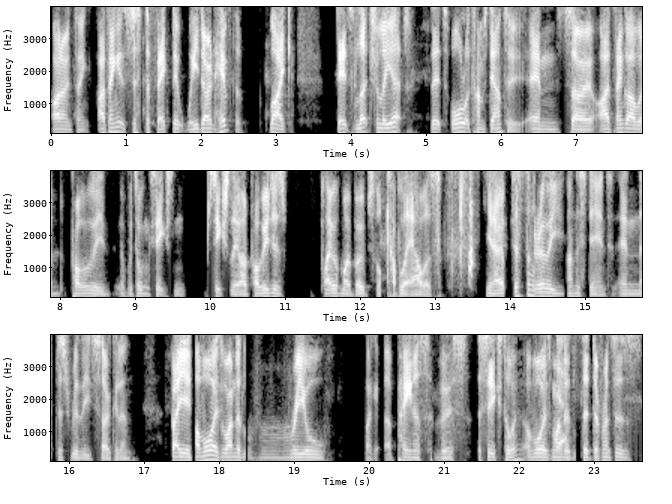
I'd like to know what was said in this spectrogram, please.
I don't think. I think it's just the fact that we don't have them. Like that's literally it. That's all it comes down to. And so I think I would probably, if we're talking sex sexually, I'd probably just play with my boobs for a couple of hours. You know, just to really understand and just really soak it in. But yeah, I've always wondered real like a penis versus a sex toy. I've always Yeah. wondered the differences.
